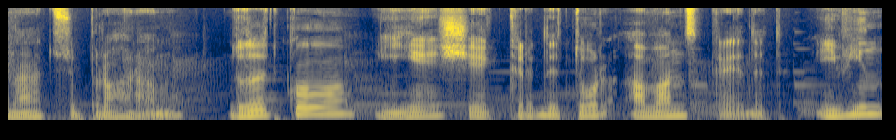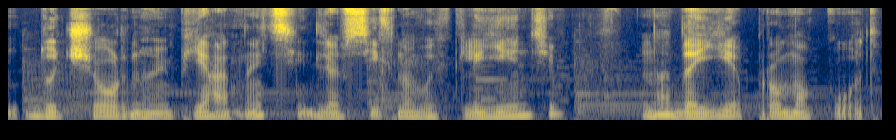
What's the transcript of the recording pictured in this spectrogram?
на цю програму. Додатково є ще кредитор Avance Credit, і він до чорної п'ятниці для всіх нових клієнтів надає промокод,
